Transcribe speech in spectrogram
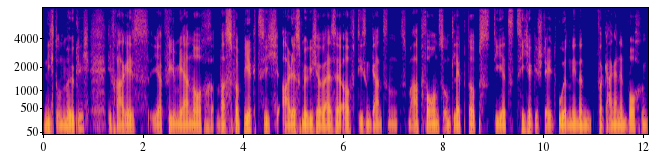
nicht unmöglich. Die Frage ist ja viel mehr noch, was verbirgt sich alles möglicherweise auf diesen ganzen Smartphones und Laptops, die jetzt sichergestellt wurden in den vergangenen Wochen.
